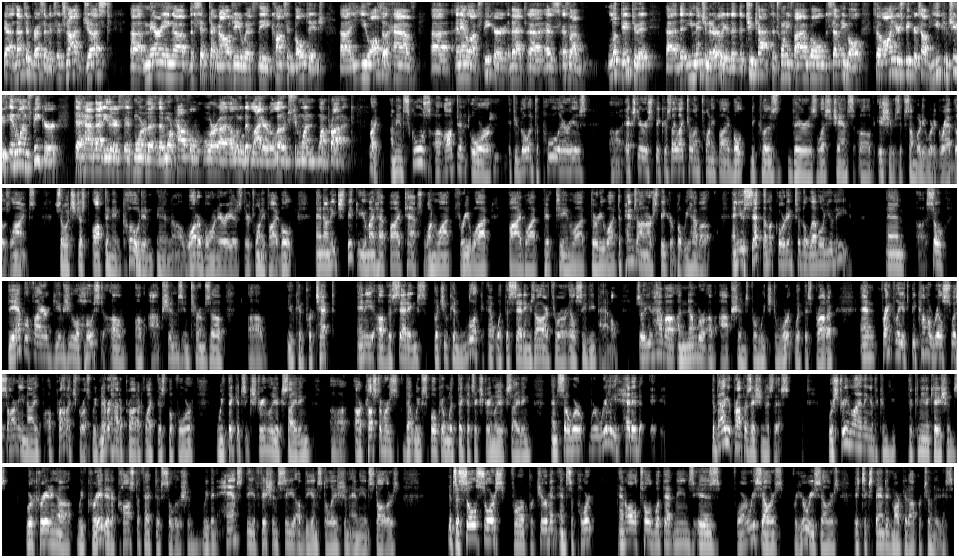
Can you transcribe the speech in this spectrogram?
Yeah and that's impressive. It's it's not just uh, marrying up the sip technology with the constant voltage. Uh, you also have uh, an analog speaker that uh, as as i've looked into it uh, that you mentioned it earlier, the, the two taps, the 25 volt, the 70 volt. So on your speaker itself, you can choose in one speaker to have that either as, as more of the, the more powerful or uh, a little bit lighter of a load just in one one product. Right. I mean, schools uh, often, or if you go into pool areas, uh, exterior speakers, they like to run 25 volt because there is less chance of issues if somebody were to grab those lines. So it's just often in code in in uh, waterborne areas. They're 25 volt, and on each speaker you might have five taps: one watt, three watt, five watt, 15 watt, 30 watt. Depends on our speaker, but we have a and you set them according to the level you need. And uh, so the amplifier gives you a host of of options in terms of uh, you can protect any of the settings, but you can look at what the settings are through our LCD panel. So you have a, a, number of options for which to work with this product. And frankly, it's become a real Swiss Army knife of products for us. We've never had a product like this before. We think it's extremely exciting. Uh, our customers that we've spoken with think it's extremely exciting. And so we're we're really headed. The value proposition is this we're streamlining the, com- the communications. We're creating a, we've created a cost effective solution. We've enhanced the efficiency of the installation and the installers. It's a sole source for procurement and support. And all told, what that means is for our resellers, for your resellers, it's expanded market opportunities.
